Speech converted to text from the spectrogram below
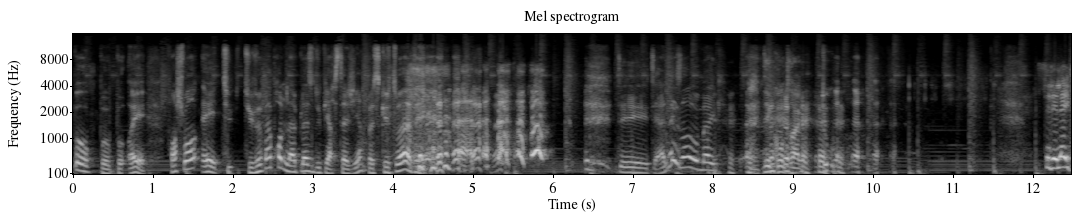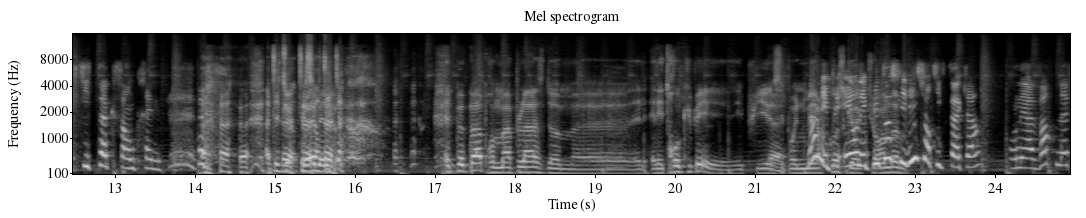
Po, po, po. Ouais, franchement, hey, tu, tu veux pas prendre la place du Pierre stagiaire parce que toi, t'es t'es à l'aise hein, au mic Décontracte, tout. C'est les live TikTok, ça entraîne. Ah, t'es t'es sur Ouais, TikTok Elle peut pas prendre ma place d'homme. euh, elle, elle est trop occupée. Et puis, euh, Ouais. c'est pour une Non, meilleure on est- cause et que on est plutôt suivi sur TikTok. Hein. On est à 29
